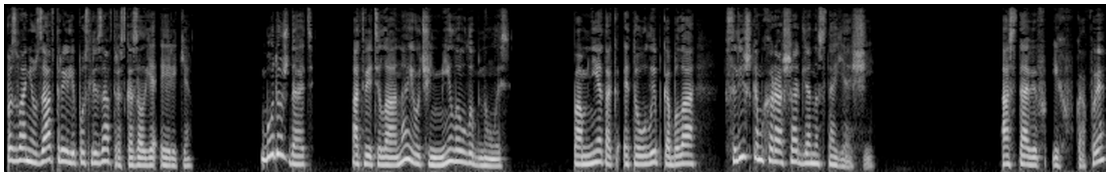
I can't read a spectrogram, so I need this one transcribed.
«Позвоню завтра или послезавтра», — сказал я Эрике. «Буду ждать», — ответила она и очень мило улыбнулась. По мне так эта улыбка была слишком хороша для настоящей. Оставив их в кафе,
